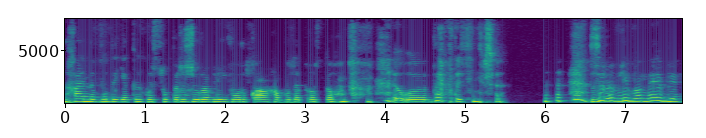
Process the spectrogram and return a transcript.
нехай не буде якихось супержуравлів у руках, а буде просто е, точніше. Журавлі в небі,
